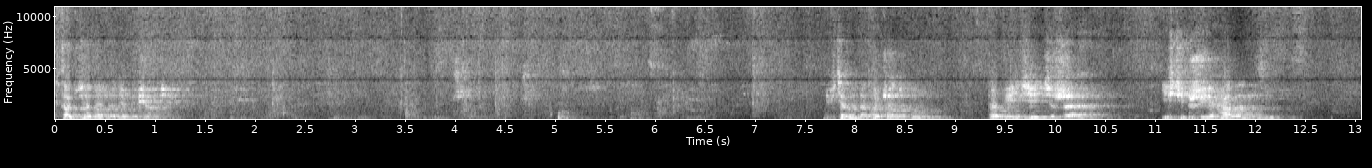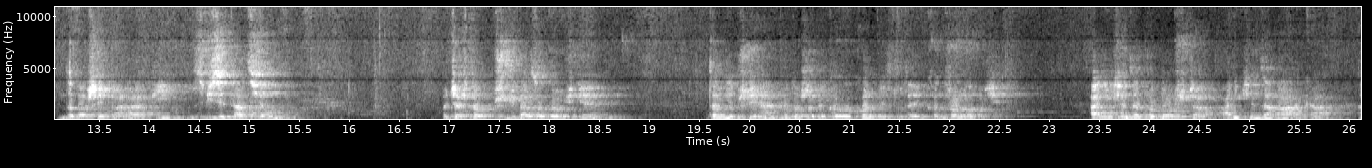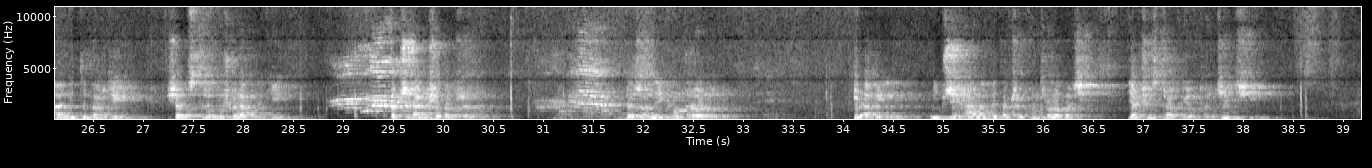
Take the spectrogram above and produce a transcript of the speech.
Kto gdzie może, nie usiądzie. Chciałbym na początku powiedzieć, że jeśli przyjechałem do Waszej parafii z wizytacją, chociaż to brzmi bardzo groźnie, to nie przyjechałem po to, żeby kogokolwiek tutaj kontrolować. Ani księdza proboszcza, ani księdza Marka, ani tym bardziej siostry uszulanki. Zaczynałem się dobrze. Bez żadnej kontroli. I aby nie przyjechałem, aby także kontrolować, jak się sprawują to dzieci,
